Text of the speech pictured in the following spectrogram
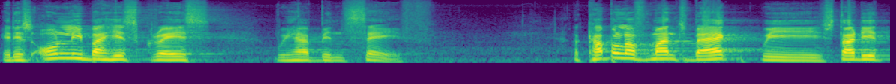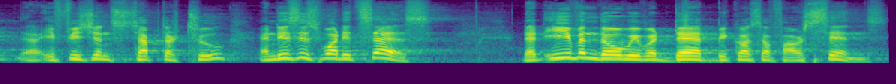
It is only by his grace we have been saved. A couple of months back, we studied uh, Ephesians chapter 2, and this is what it says that even though we were dead because of our sins,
